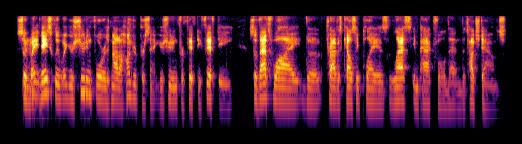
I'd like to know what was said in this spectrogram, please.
So mm-hmm. basically, what you're shooting for is not 100%, you're shooting for 50 50. So that's why the Travis Kelce play is less impactful than the touchdowns.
